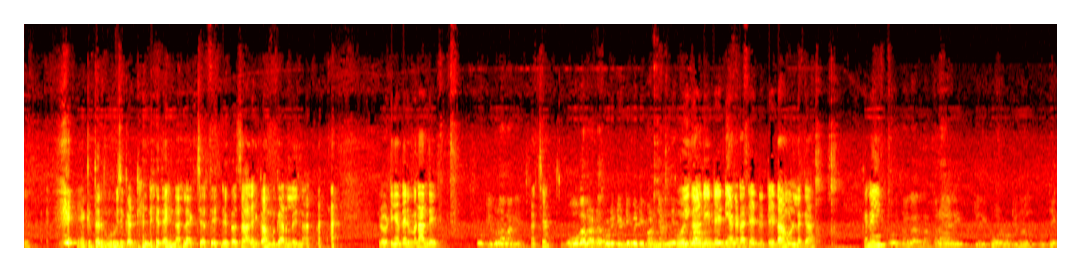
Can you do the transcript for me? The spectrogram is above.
ਨੇ। ਇੱਕ ਤਰਬੂਜ ਕੱਟਣ ਦੇ ਤੇ ਇੰਨਾ ਲੈਕਚਰ ਤੇ ਇਹਨੇ ਮੈਂ ਸਾਰੇ ਕੰਮ ਕਰ ਲੈਣਾ ਰੋਟੀਆਂ ਤੇ ਨਹੀਂ ਬਣਾਉਂਦੇ? ਰੋਟੀ ਬਣਾ ਲਾਂਗੇ। ਅੱਛਾ। ਉਹ ਗੱਲ ਆਡਾ ਥੋੜੀ ਟੇਢੀ ਮੇਢੀ ਬਣ ਜਾਣੀ ਕੋਈ ਗੱਲ ਨਹੀਂ ਟੇਡੀਆਂ ਕਿਹੜਾ ਢਿੱਡ ਟੇਡਾ ਹੋਣ ਲੱਗਾ? ਕਿ ਨਹੀਂ? ਉਹੀ ਤਾਂ ਗੱਲ ਆ ਪਰ ਇਹ ਜਿਹੜੀ ਗੋਲ ਰੋਟੀ ਨੂੰ ਉਹ ਦੇਖ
